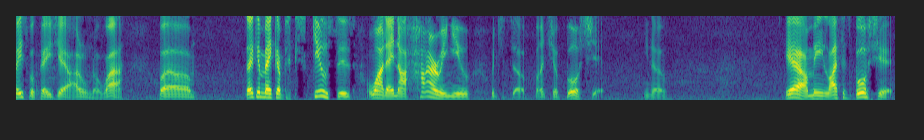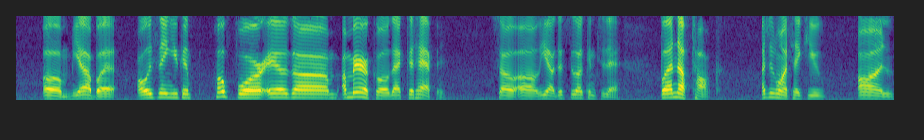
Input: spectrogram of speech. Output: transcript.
Facebook page yet. I don't know why. But um, they can make up excuses why they're not hiring you which is a bunch of bullshit, you know. Yeah, I mean, life is bullshit. Um, yeah, but only thing you can hope for is um a miracle that could happen. So, uh, yeah, just look into that. But enough talk. I just want to take you on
